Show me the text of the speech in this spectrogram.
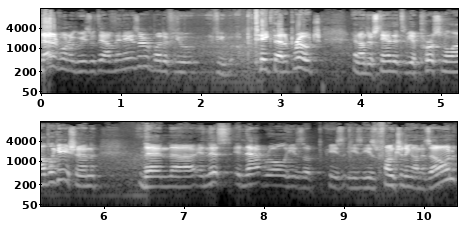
Not everyone agrees with the Avnei but if you if you take that approach and understand it to be a personal obligation, then uh, in this in that role he's a he's, he's he's functioning on his own,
